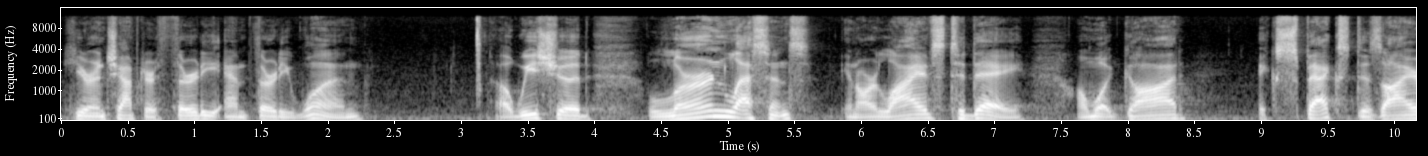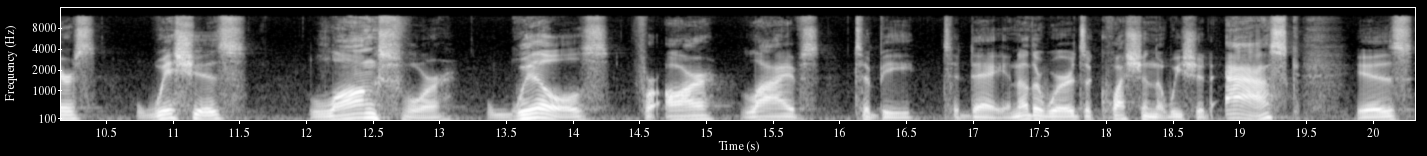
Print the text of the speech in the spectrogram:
here in chapter 30 and 31, uh, we should learn lessons in our lives today on what God expects, desires, wishes, longs for, wills for our lives to be today. In other words, a question that we should ask is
